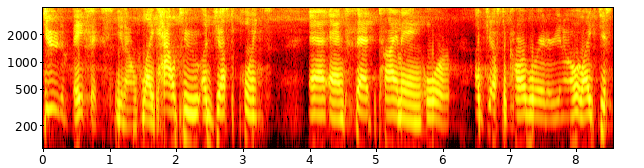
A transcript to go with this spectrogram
do the basics, you know, like how to adjust points and, and set timing or adjust a carburetor, you know, like just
